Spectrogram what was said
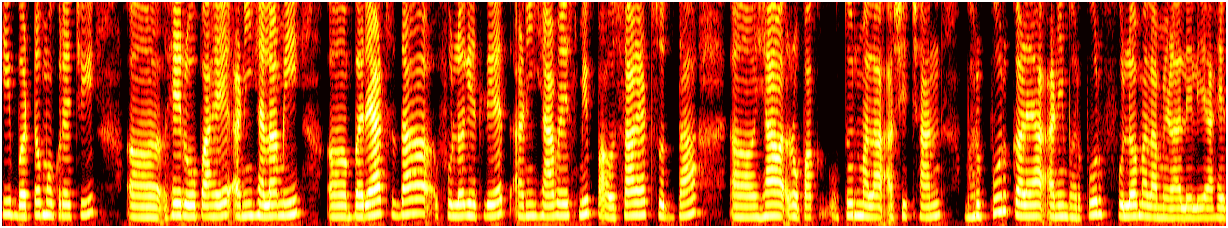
ही बटमोगऱ्याची मोगऱ्याची हे रोप आहे आणि ह्याला मी बऱ्याचदा फुलं घेतली आहेत आणि ह्यावेळेस मी पावसाळ्यातसुद्धा ह्या रोपातून मला अशी छान भरपूर कळ्या आणि भरपूर फुलं मला मिळालेली आहेत.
